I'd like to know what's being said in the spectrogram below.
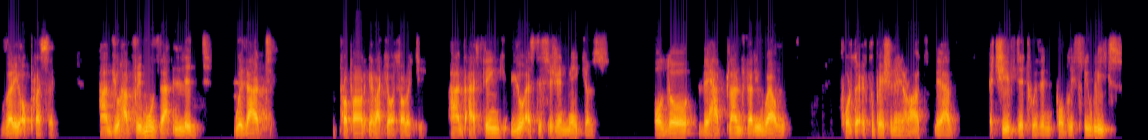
very oppressive, and you have removed that lid without proper Iraqi authority. And I think U.S. decision makers, although they have planned very well for the occupation in Iraq. They have achieved it within probably three weeks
